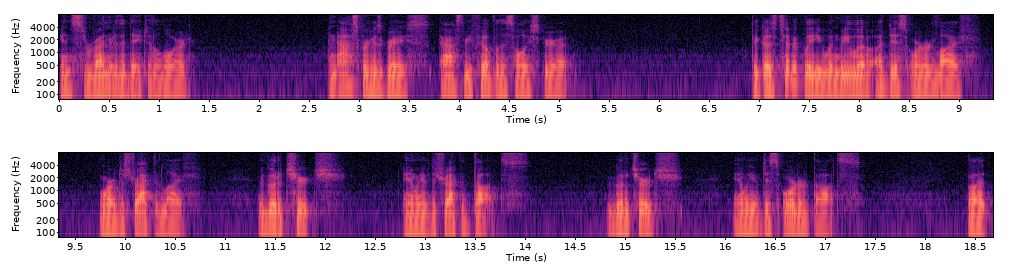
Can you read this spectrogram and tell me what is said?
and surrender the day to the Lord. And ask for His grace. Ask to be filled with His Holy Spirit. Because typically, when we live a disordered life or a distracted life, we go to church and we have distracted thoughts. We go to church and we have disordered thoughts. But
